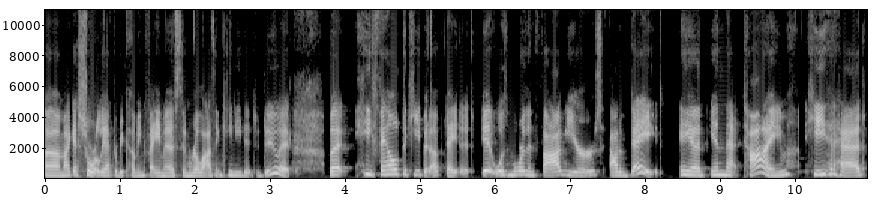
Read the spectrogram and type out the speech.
um, I guess shortly after becoming famous and realizing he needed to do it. But he failed to keep it updated. It was more than five years out of date. And in that time, he had had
